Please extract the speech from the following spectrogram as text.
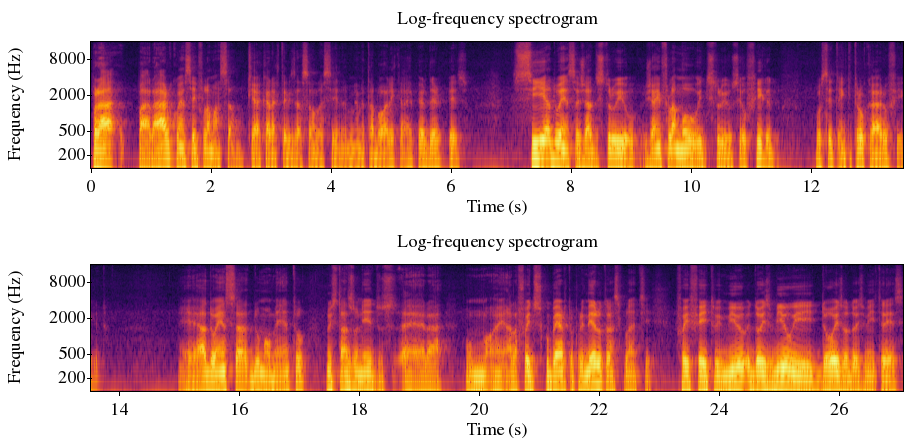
para parar com essa inflamação, que é a caracterização da síndrome metabólica, é perder peso. Se a doença já destruiu, já inflamou e destruiu o seu fígado, você tem que trocar o fígado. É a doença do momento. Nos Estados Unidos, era uma, ela foi descoberta, o primeiro transplante foi feito em mil, 2002 ou 2003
